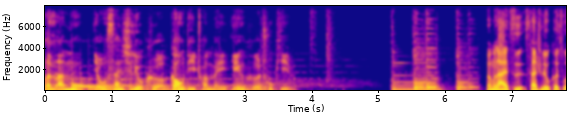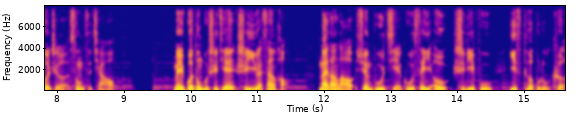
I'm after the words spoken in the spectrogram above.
本栏目由三十六氪高低传媒联合出品。本文来自三十六氪作者宋子乔。美国东部时间十一月三号，麦当劳宣布解雇 CEO 史蒂夫·伊斯特布鲁克，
